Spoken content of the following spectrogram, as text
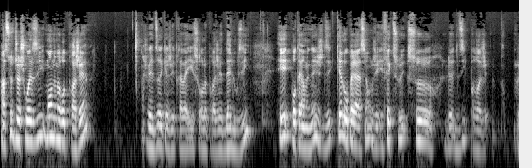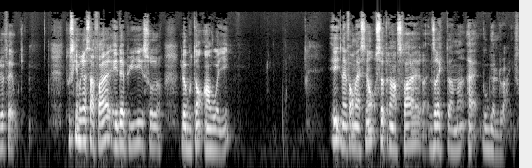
Ensuite, je choisis mon numéro de projet. Je vais dire que j'ai travaillé sur le projet Dalousie. Et pour terminer, je dis quelle opération j'ai effectuée sur le dit projet. je fais OK. Tout ce qui me reste à faire est d'appuyer sur le bouton Envoyer. Et l'information se transfère directement à Google Drive.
